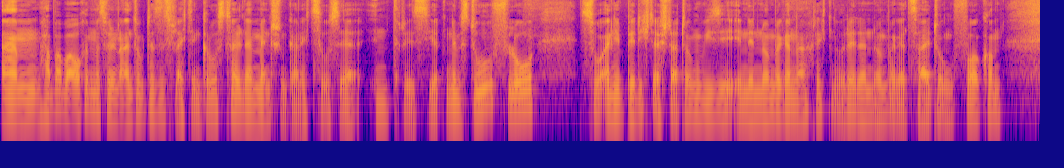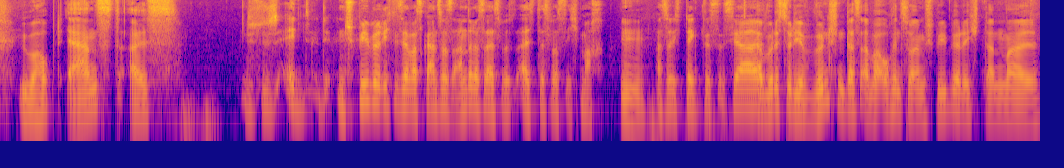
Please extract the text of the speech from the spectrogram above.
ähm, habe aber auch immer so den Eindruck, dass es vielleicht den Großteil der Menschen gar nicht so sehr interessiert. Nimmst du, Flo, so eine Berichterstattung, wie sie in den Nürnberger Nachrichten oder in der Nürnberger Zeitung vorkommt, überhaupt ernst als ist, äh, ein Spielbericht ist ja was ganz was anderes als, als das, was ich mache. Mhm. Also ich denke, das ist ja, Aber würdest du dir wünschen, dass aber auch in so einem Spielbericht dann mal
